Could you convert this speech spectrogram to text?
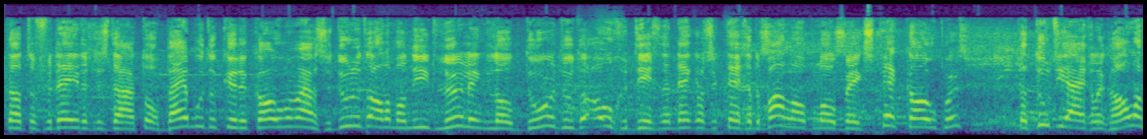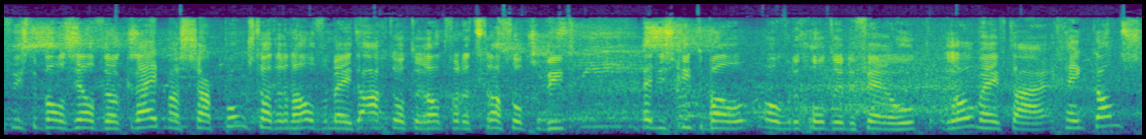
dat de verdedigers daar toch bij moeten kunnen komen. Maar ze doen het allemaal niet. Lurling loopt door, doet de ogen dicht en denkt als ik tegen de bal oploop ben ik spekkoper. Dat doet hij eigenlijk half. Is de bal zelf wel kwijt. Maar Sarpong staat er een halve meter achter op de rand van het strafschopgebied. En die schiet de bal over de grond in de verre hoek. Rome heeft daar geen kans.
